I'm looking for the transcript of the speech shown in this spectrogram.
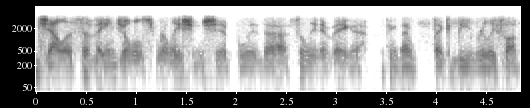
jealous of Angel's relationship with uh, Zelina Vega. I think that that could be really fun.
